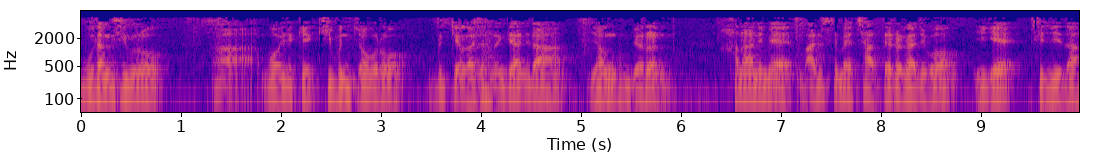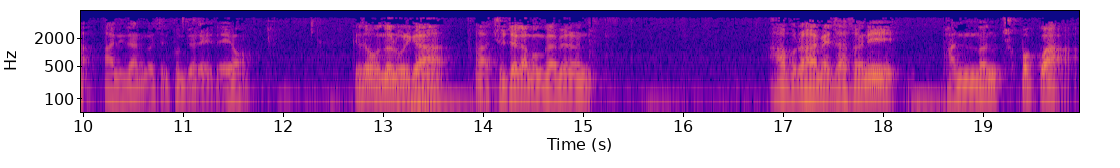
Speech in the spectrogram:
무당식으로 아 뭐 이렇게 기분적으로 느껴가지고 하는 게 아니라 영분별은 하나님의 말씀의 잣대를 가지고 이게 진리다 아니다는 것을 분별해야 돼요. 그래서 오늘 우리가 아, 주제가 뭔가 하면은 아브라함의 자손이 받는 축복과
